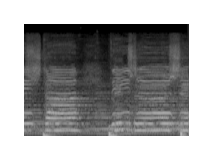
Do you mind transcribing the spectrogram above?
Isten, dicsőség.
